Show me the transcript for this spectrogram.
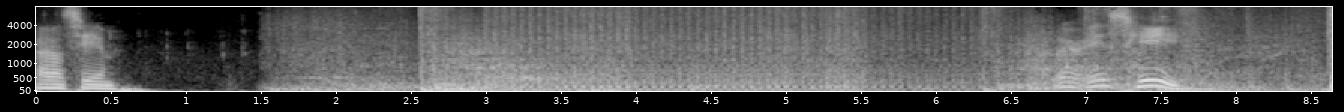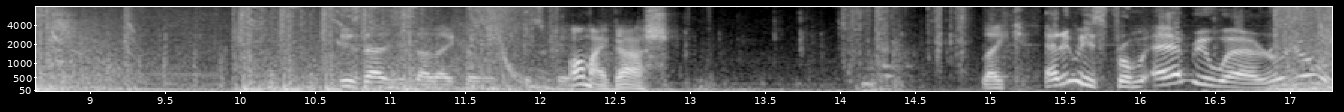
I don't see him. Where is he? He's dead. He's dead. I killed him. Okay. Oh my gosh. Like enemies from everywhere. No joke.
